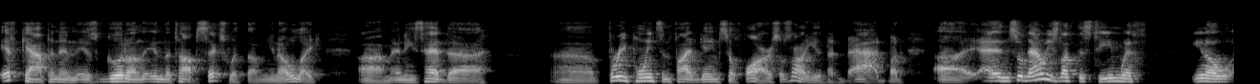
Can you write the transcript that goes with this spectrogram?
if Kapanen is good on the, in the top six with them, you know, like um, and he's had uh, uh, three points in five games so far. So it's not like he's been bad, but uh, and so now he's left this team with, you know,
